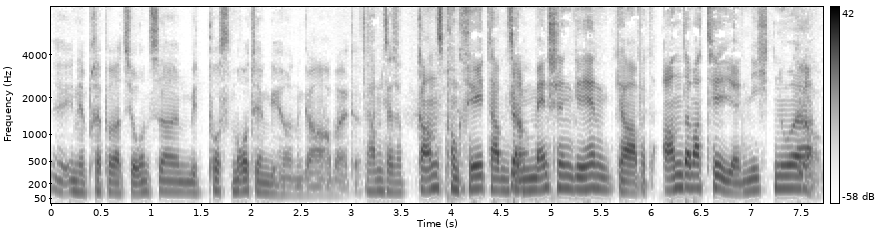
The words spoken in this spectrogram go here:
in den Präparationssaalen mit Postmortem-Gehirnen gearbeitet. Da haben Sie also ganz konkret haben Sie genau. am menschlichen Gehirn gearbeitet, an der Materie, nicht nur genau.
